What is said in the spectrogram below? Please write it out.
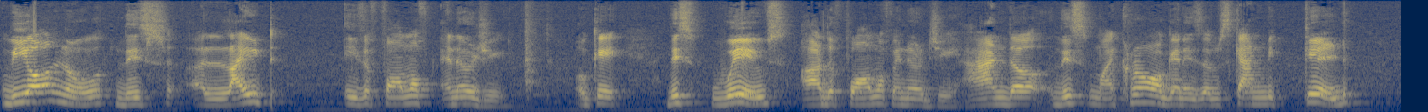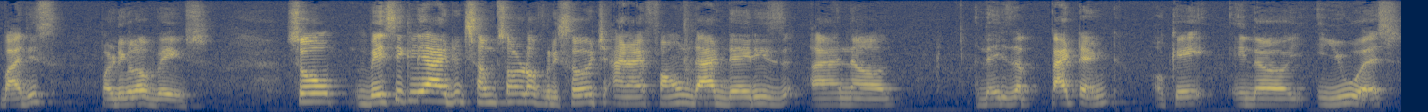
we all know this uh, light is a form of energy. Okay, these waves are the form of energy, and uh, these microorganisms can be killed by these particular waves. So basically i did some sort of research and i found that there is an uh, there is a patent okay in the us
